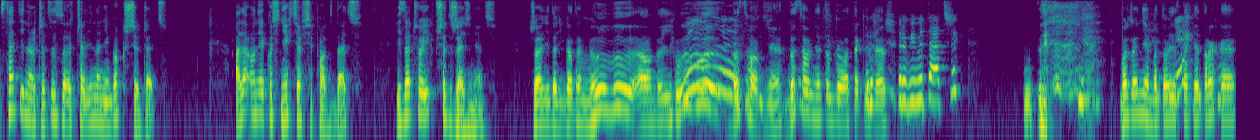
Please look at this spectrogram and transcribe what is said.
Sentinelczycy zaczęli na niego krzyczeć. Ale on jakoś nie chciał się poddać i zaczął ich przedrzeźniać. Że oni do niego tam "Wu, wu", a on do nich "Wu, wu". Dosłownie. Dosłownie to było takie, wiesz... Robimy teatrzyk? Może nie, bo to jest Nie? takie trochę...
